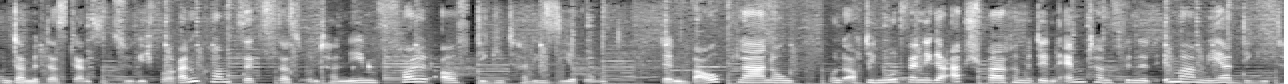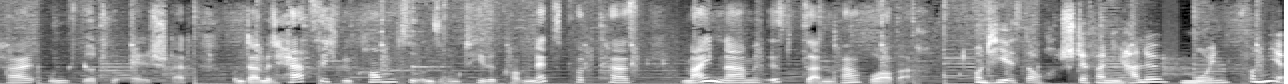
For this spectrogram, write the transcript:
Und damit das Ganze zügig vorankommt, setzt das Unternehmen voll auf Digitalisierung. Denn Bauplanung und auch die notwendige Absprache mit den Ämtern findet immer mehr digital und virtuell statt. Und damit herzlich willkommen zu unserem Telekom Netz Podcast. Mein Name ist Sandra Rohrbach. Und hier ist auch Stefanie Halle. Moin von mir.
